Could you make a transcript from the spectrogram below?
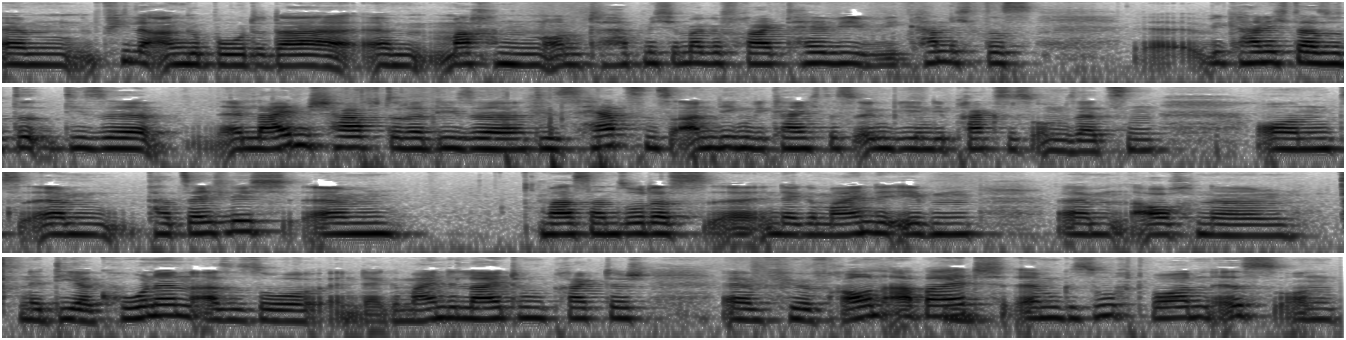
ähm, viele Angebote da ähm, machen und habe mich immer gefragt, hey, wie, wie kann ich das, äh, wie kann ich da so diese Leidenschaft oder diese, dieses Herzensanliegen, wie kann ich das irgendwie in die Praxis umsetzen? Und ähm, tatsächlich ähm, war es dann so, dass äh, in der Gemeinde eben ähm, auch eine, eine Diakonin, also so in der Gemeindeleitung praktisch, äh, für Frauenarbeit mhm. ähm, gesucht worden ist. Und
